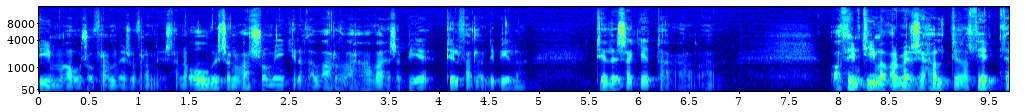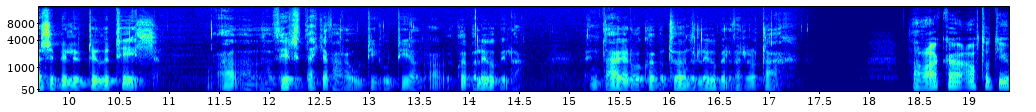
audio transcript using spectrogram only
tíma og svo frammeðis og frammeðis. Þannig að óvisan var svo mikil að það varða að hafa þessa B tilfallandi bíla til þess að geta að, að á þeim tíma var meira sér haldið að þeir, þessi bílir dögðu til að, að það þyrst ekki að fara út í, út í að, kaupa legubíla. En dag eru að kaupa 200 legubíla fyrir á dag. Það vaka 80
